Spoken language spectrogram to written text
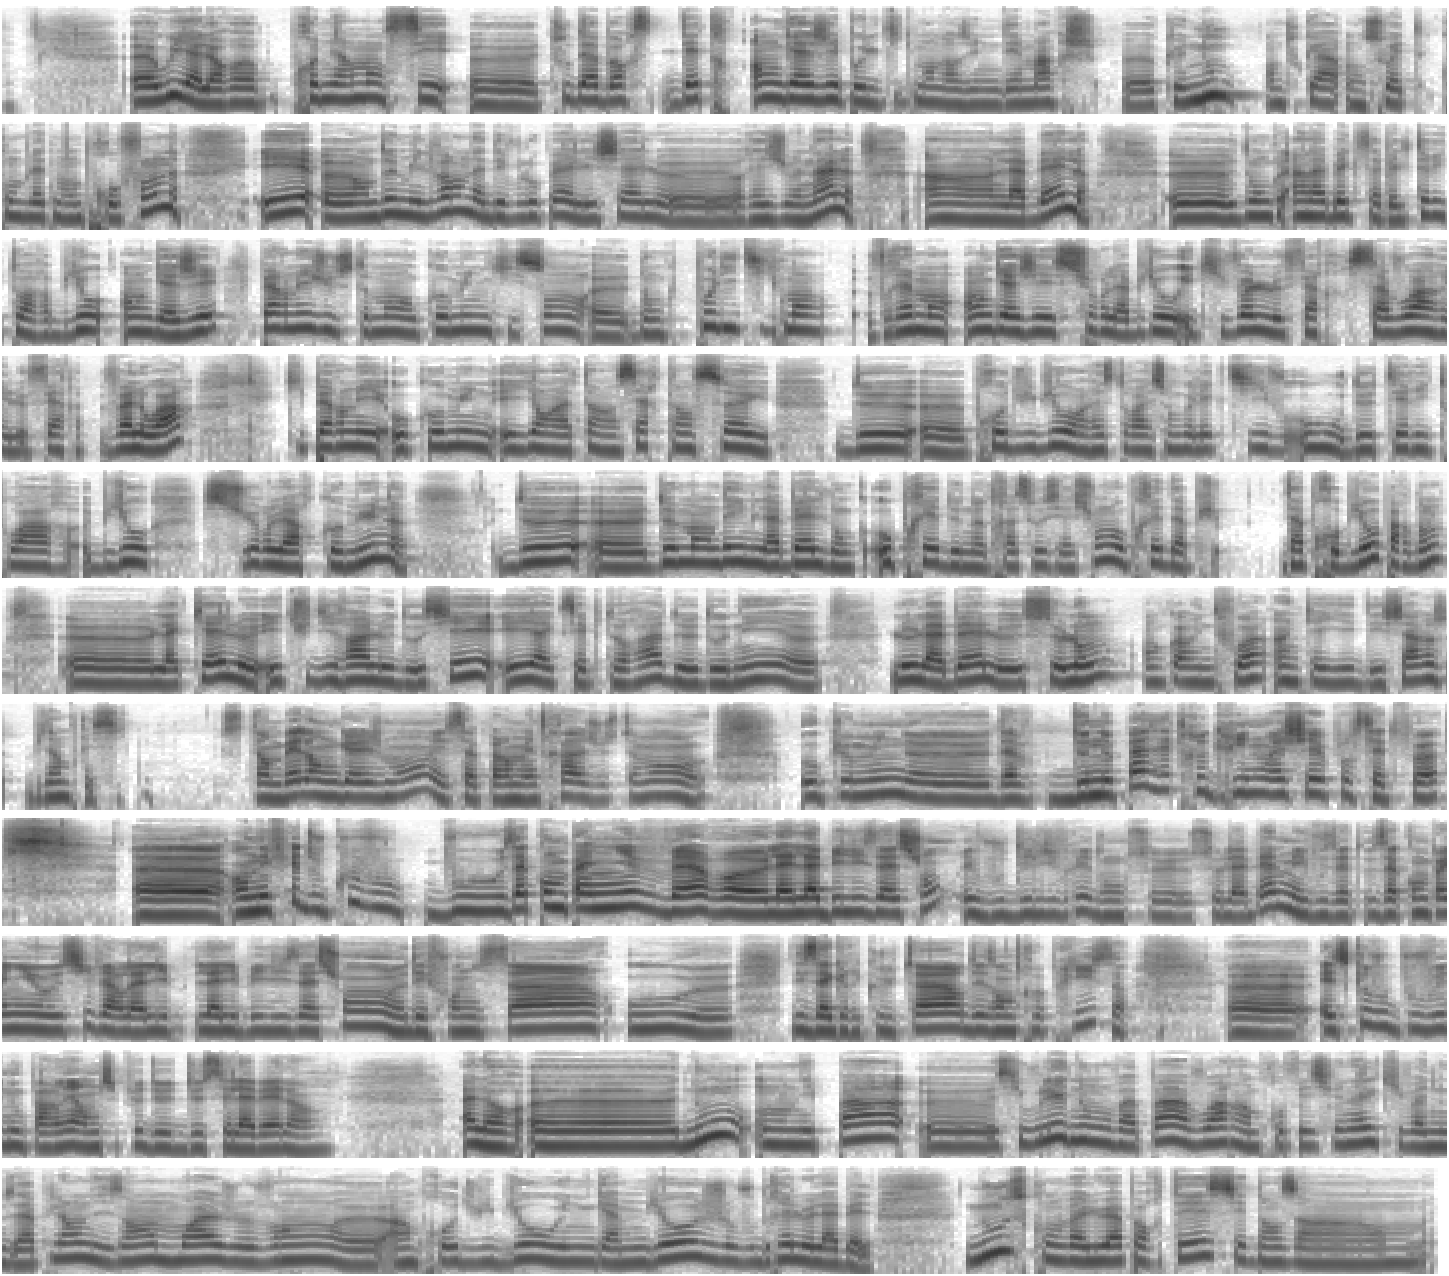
Euh, oui, alors euh, premièrement, c'est euh, tout d'abord d'être engagé politiquement dans une démarche que nous, en tout cas, on souhaite complètement profonde. Et en 2020, on a développé à l'échelle régionale un label, donc un label qui s'appelle Territoire Bio Engagé, permet justement aux communes qui sont donc politiquement vraiment engagées sur la bio et qui veulent le faire savoir et le faire valoir, qui permet aux communes ayant atteint un certain seuil de euh, produits bio en restauration collective ou de territoire bio sur leur commune de euh, demander une label donc auprès de notre association, auprès d'Apio- d'Aprobio, pardon, euh, laquelle étudiera le dossier et acceptera de donner le label selon, encore une fois, un cahier des charges bien précis. C'est un bel engagement et ça permettra justement aux, communes euh, de ne pas être greenwashées pour cette fois. Euh, en effet, du coup, vous accompagnez vers euh, la labellisation et vous délivrez donc ce, label, mais vous, accompagnez aussi vers la, li- la labellisation des fournisseurs ou des agriculteurs, des entreprises. Est-ce que vous pouvez nous parler un petit peu de, de ces labels hein? Alors, euh, nous, on n'est pas, euh, si vous voulez, nous, on va pas avoir un professionnel qui va nous appeler en disant, moi, je vends euh, un produit bio ou une gamme bio, je voudrais le label. Nous, ce qu'on va lui apporter, c'est dans un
